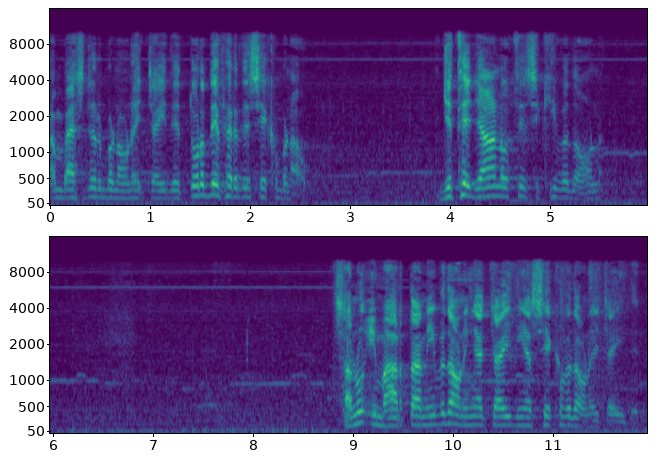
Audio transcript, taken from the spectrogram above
ਐਮਬੈਸਡਰ ਬਣਾਉਣੇ ਚਾਹੀਦੇ, ਤੁਰਦੇ ਫਿਰਦੇ ਸਿੱਖ ਬਣਾਓ। ਜਿੱਥੇ ਜਾਣ, ਉੱਥੇ ਸਿੱਖੀ ਵਧਾਉਣ। ਸਾਨੂੰ ਇਮਾਰਤਾਂ ਨਹੀਂ ਵਧਾਉਣੀਆਂ ਚਾਹੀਦੀਆਂ ਸਿੱਖ ਵਧਾਉਣੇ ਚਾਹੀਦੇ ਨੇ।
